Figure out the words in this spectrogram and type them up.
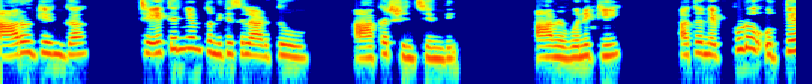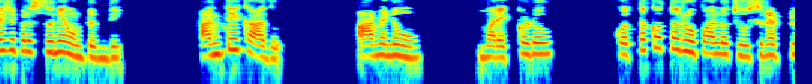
ఆరోగ్యంగా చైతన్యం తునికిసలాడుతూ ఆకర్షించింది. ఆమె ఉనికి అతనెప్పుడూ ఉత్తేజపరుస్తూనే ఉంటుంది. అంతేకాదు ఆమెను మరెక్కడో కొత్త కొత్త రూపాల్లో చూసినట్టు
